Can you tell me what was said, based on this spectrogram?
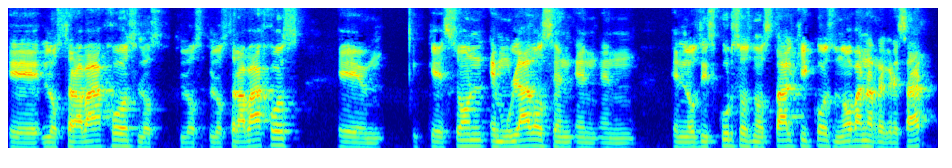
Eh, los trabajos, los, trabajos que son emulados en los discursos nostálgicos no van a regresar.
